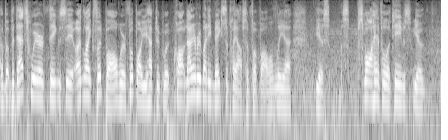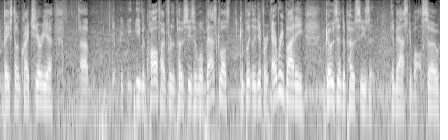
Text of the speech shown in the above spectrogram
Uh, but but that's where things, uh, unlike football, where football you have to qu- qual- not everybody makes the playoffs in football. Only a you know, s- small handful of teams, you know, based on criteria. Uh, even qualify for the postseason. Well, basketball is completely different. Everybody goes into postseason in basketball. So,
